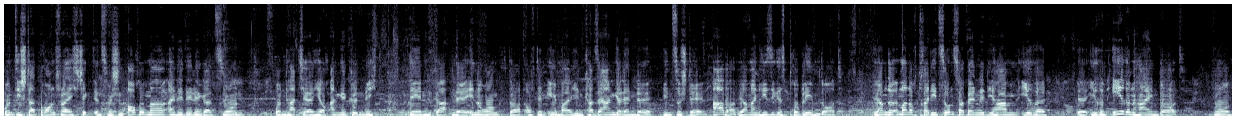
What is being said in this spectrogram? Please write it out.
Und die Stadt Braunschweig schickt inzwischen auch immer eine Delegation und hat ja hier auch angekündigt, den Garten der Erinnerung dort auf dem ehemaligen Kaserngelände hinzustellen. Aber wir haben ein riesiges Problem dort. Wir haben da immer noch Traditionsverbände, die haben ihre, äh, ihren Ehrenhain dort wo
